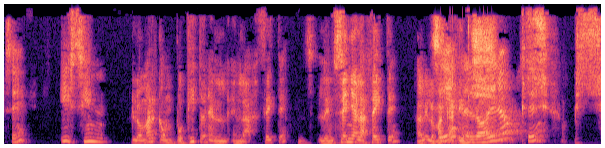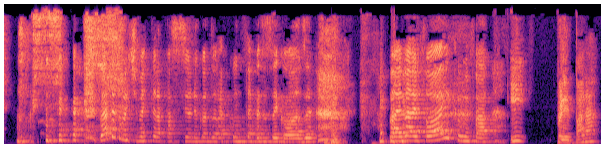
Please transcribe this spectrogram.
Sì? Y sin, lo marca un poquito en el, en el aceite, le enseña el aceite, ¿vale? Lo marca así. nell'olio, sì. Psh, Guarda come ci mette la passione quando racconta queste cose. Vai, vai, poi come fa? y prepara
